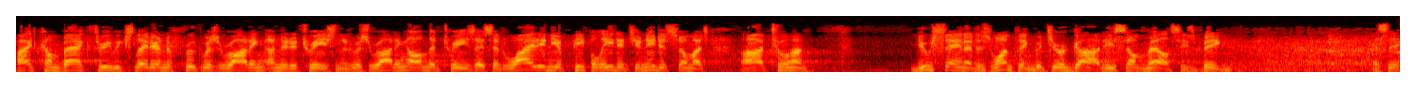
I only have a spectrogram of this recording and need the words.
I'd come back three weeks later and the fruit was rotting under the trees and it was rotting on the trees. I said, why didn't your people eat it? You need it so much. Ah, Tuan, you saying it is one thing, but you're God. He's something else. He's big. You see?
